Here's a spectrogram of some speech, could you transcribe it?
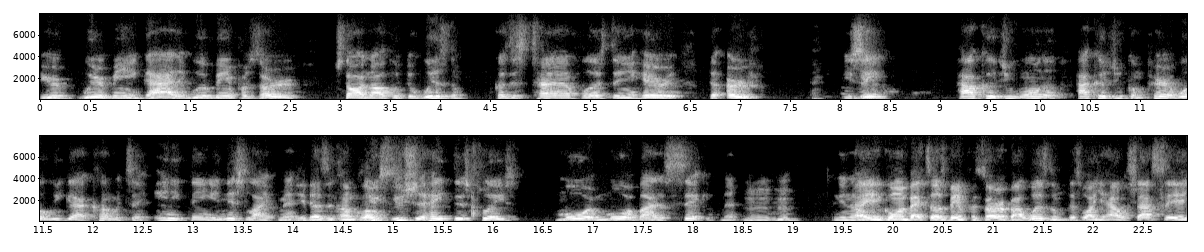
You're we're being guided, we're being preserved, starting off with the wisdom, because it's time for us to inherit the earth. You see, Yeah. how could you wanna how could you compare what we got coming to anything in this life, man? It doesn't come close. you should hate this place more and more by the second, man. Mhm. You know. Hey, and going back to us being preserved by wisdom, that's why Yahawashi said,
